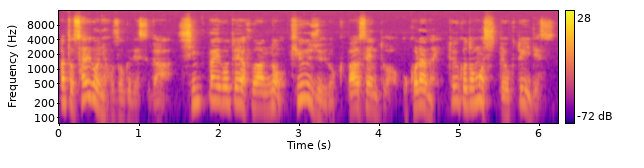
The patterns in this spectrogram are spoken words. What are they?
あと最後に補足ですが、心配事や不安の96%は起こらないということも知っておくといいです。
